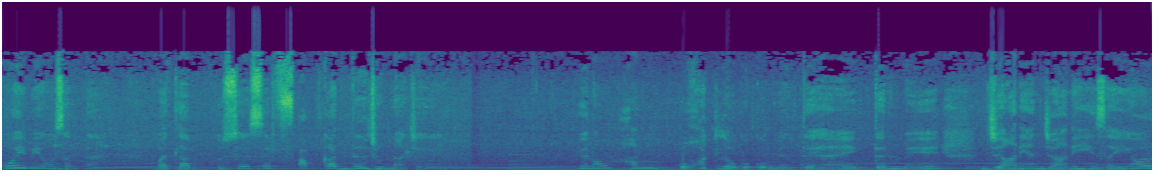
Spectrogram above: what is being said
कोई भी हो सकता है मतलब उससे सिर्फ़ आपका दिल जुड़ना चाहिए। यू you नो know, हम बहुत लोगों को मिलते हैं एक दिन में जाने अनजाने ही सही और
